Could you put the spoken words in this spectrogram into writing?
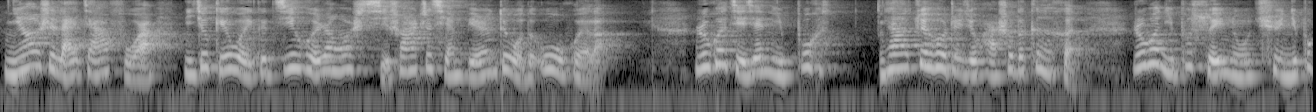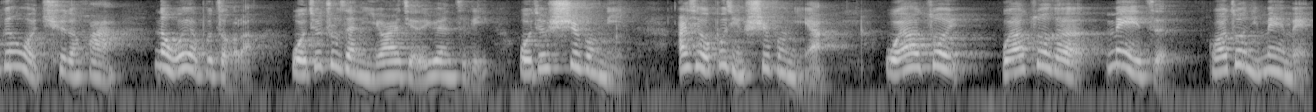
你要是来贾府啊，你就给我一个机会，让我洗刷之前别人对我的误会了。如果姐姐你不，你看他最后这句话说的更狠，如果你不随奴去，你不跟我去的话。那我也不走了，我就住在你尤二姐的院子里，我就侍奉你，而且我不仅侍奉你啊，我要做我要做个妹子，我要做你妹妹，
